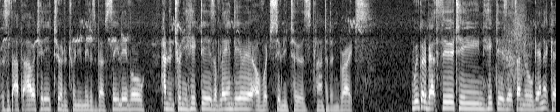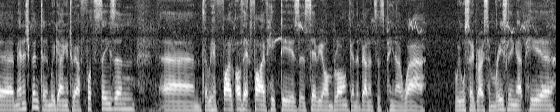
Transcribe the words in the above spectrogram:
This is the upper Awatere, 220 metres above sea level, 120 hectares of land area, of which 72 is planted in grapes. We've got about 13 hectares that's under organic uh, management and we're going into our fourth season. Um, so we have five, of that five hectares is Sauvignon Blanc and the balance is Pinot Noir. We also grow some Riesling up here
